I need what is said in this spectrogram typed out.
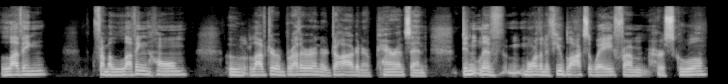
loving, from a loving home, who loved her brother and her dog and her parents, and didn't live more than a few blocks away from her school.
